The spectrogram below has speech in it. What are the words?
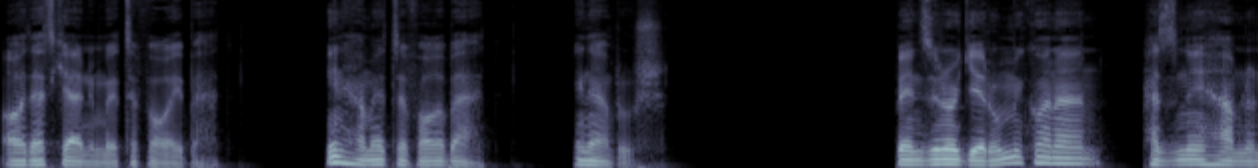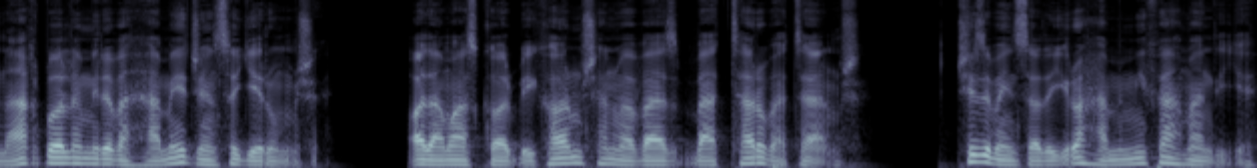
عادت کردیم به اتفاقای بد این همه اتفاق بد اینم روش بنزین رو گرون می‌کنن هزینه حمل و نقل بالا میره و همه جنسا گرون میشه. آدم از کار بیکار میشن و وضع بدتر و بدتر میشه. چیز به این سادگی رو همه می‌فهمن دیگه.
